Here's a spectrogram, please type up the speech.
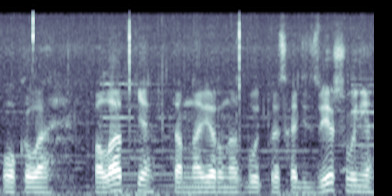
около палатки. Там, наверное, у нас будет происходить взвешивание.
